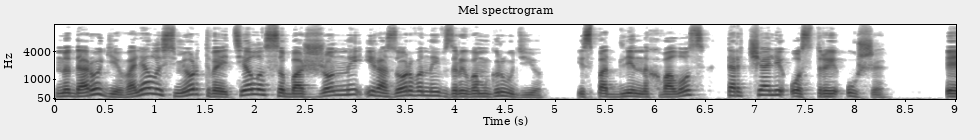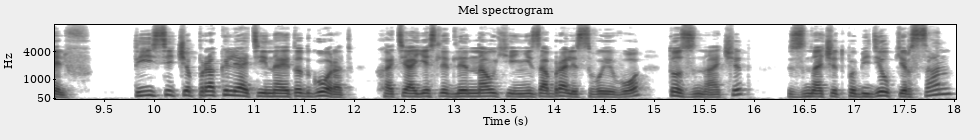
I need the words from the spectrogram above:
На дороге валялось мертвое тело с обожженной и разорванной взрывом грудью. Из-под длинных волос торчали острые уши. Эльф. Тысяча проклятий на этот город, Хотя, если длинноухие не забрали своего, то значит... Значит, победил Кирсан?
